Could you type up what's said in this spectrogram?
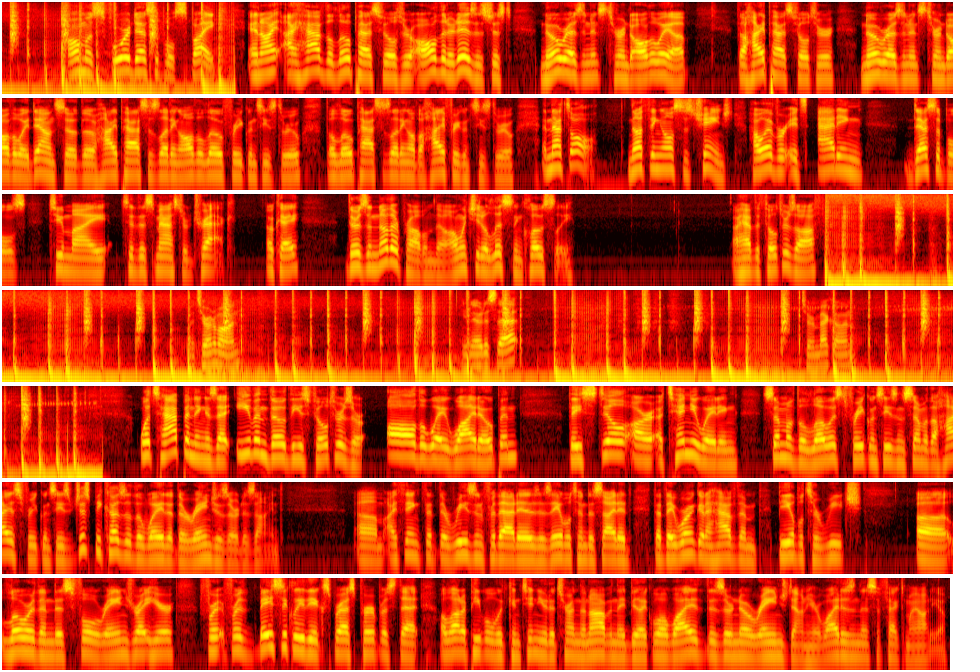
almost four decibel spike. And I, I have the low pass filter. All that it is is just no resonance turned all the way up. The high pass filter, no resonance turned all the way down. So the high pass is letting all the low frequencies through. The low pass is letting all the high frequencies through. And that's all. Nothing else has changed. However, it's adding decibels to my to this mastered track. Okay? There's another problem though. I want you to listen closely. I have the filters off. Turn them on. You notice that? Turn them back on. What's happening is that even though these filters are all the way wide open, they still are attenuating some of the lowest frequencies and some of the highest frequencies just because of the way that their ranges are designed. Um, I think that the reason for that is, is Ableton decided that they weren't going to have them be able to reach uh, lower than this full range right here for, for basically the express purpose that a lot of people would continue to turn the knob and they'd be like, well, why is there no range down here? Why doesn't this affect my audio?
